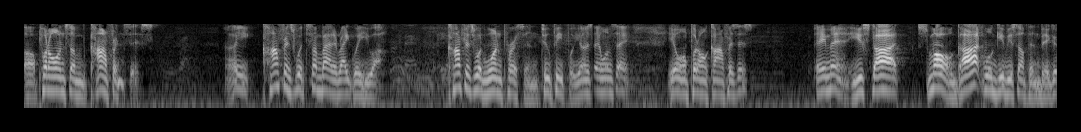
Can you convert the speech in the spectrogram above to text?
uh, put on some conferences. Uh, conference with somebody right where you are. Conference with one person, two people. You understand what I'm saying? You don't want to put on conferences. Amen. You start small. God will give you something bigger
